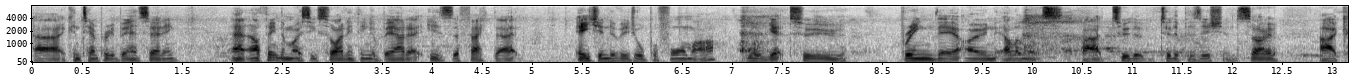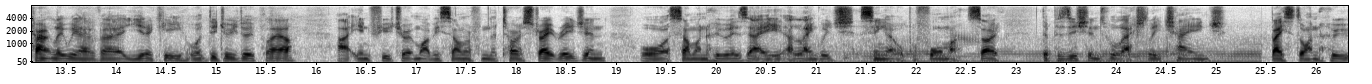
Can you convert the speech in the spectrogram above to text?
a contemporary band setting. And I think the most exciting thing about it is the fact that each individual performer will get to bring their own elements uh, to the to the position. So uh, currently we have a Yidaki or didgeridoo player. Uh, in future it might be someone from the Torres Strait region or someone who is a, a language singer or performer. So the positions will actually change based on who,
